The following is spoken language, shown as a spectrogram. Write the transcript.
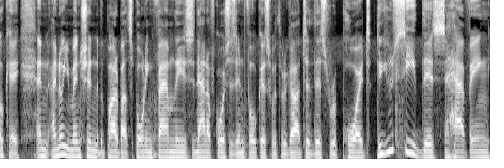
Okay. And I know you mentioned the part about supporting families. That, of course, is in focus with regard to this report. Do you see this having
